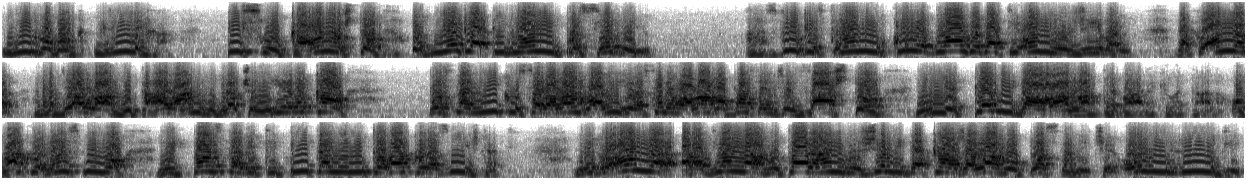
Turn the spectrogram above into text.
njihovog grijeha pisluka, ono što od negativno oni posjeduju. A s druge strane, koje blagodati oni uživaju? Dakle, Omar, radijallahu ta'ala, anhu, braćo, nije rekao poslaniku, sallallahu alihi wa sallam, Allahu zašto nije tebi dao Allah te bareke wa ta'ala? Ovako ne smijemo ni postaviti pitanje, ni to ovako razmišljati nego Allah radijallahu ta'ala anhu želi da kaže Allaho poslaniće ovi ljudi,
